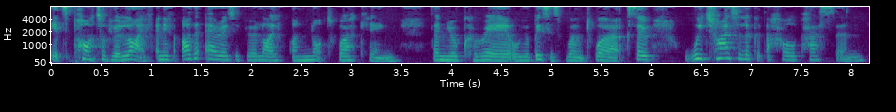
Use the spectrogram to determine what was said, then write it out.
It's part of your life. And if other areas of your life are not working, then your career or your business won't work. So we try to look at the whole person.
